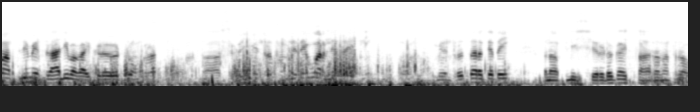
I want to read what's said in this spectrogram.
आपली मेंढरं आली बघा इकडं डोंगरात. आता सगळी मेंढरं थांबले ते वारल्या साईडनी मेंढरं चरत्यात आहे पण आपली शेरडं काय चारणात राव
